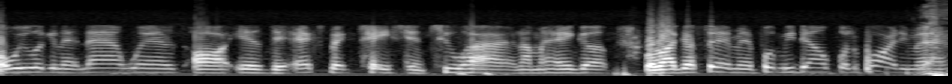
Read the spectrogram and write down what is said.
Are we looking at nine wins? Or is the expectation too high? And I'm gonna hang up. Well, like I said, man, put me down for the party, man.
